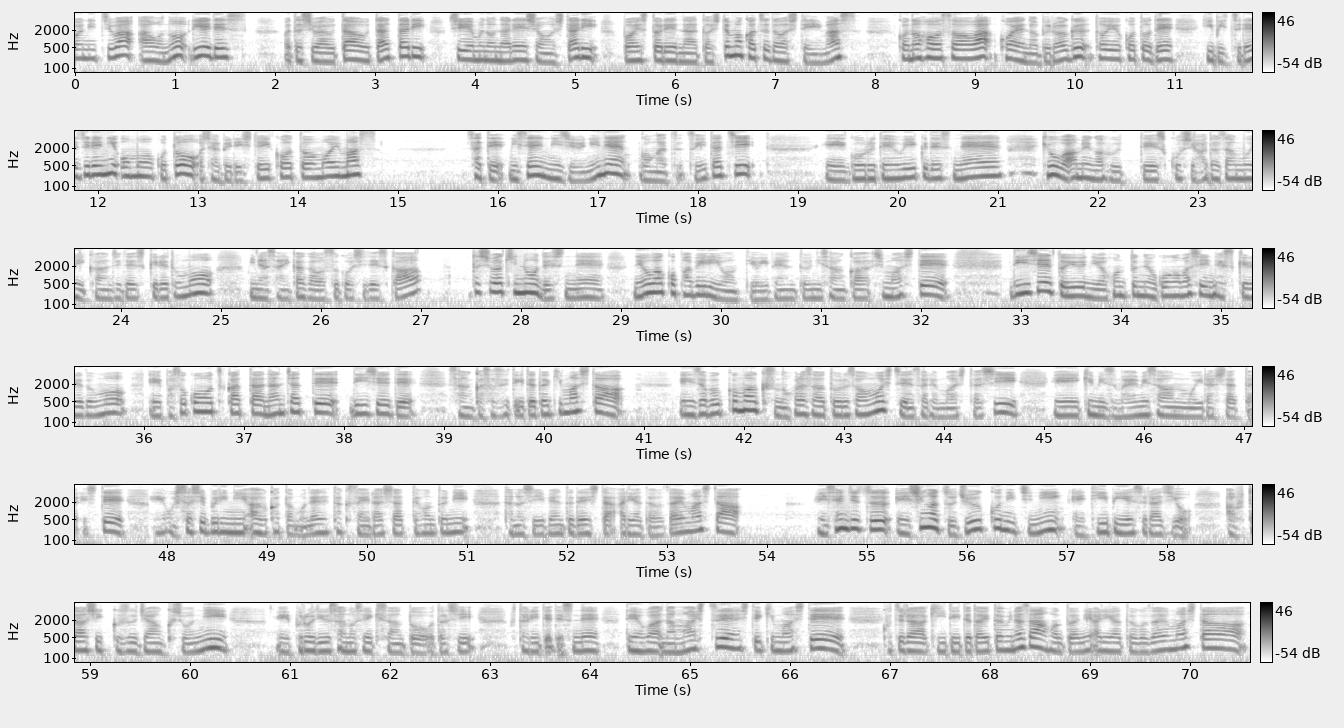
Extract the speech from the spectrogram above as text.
こんにちは、青野理恵です。私は歌を歌ったり、CM のナレーションをしたり、ボイストレーナーとしても活動しています。この放送は声のブログということで、日々つれづれに思うことをおしゃべりしていこうと思います。さて、2022年5月1日、えーゴールデンウィークですね今日は雨が降って少し肌寒い感じですけれども皆さんいかがお過ごしですか？私は昨日ですねネオワコパビリオンっていうイベントに参加しまして DJ というには本当におこがましいんですけれども、えーパソコンを使ったなんちゃって DJ で参加させていただきました。えーザ・ブックマークスの洞沢徹さんも出演されましたし、えー池水真由美さんもいらっしゃったりして、えーお久しぶりに会う方もねたくさんいらっしゃって本当に楽しいイベントでしたありがとうございました。先日、え4月19日に、TBS ラジオ「アフターシックス・ジャンクションに」えプロデューサーの関さんと私2人でですね電話生出演してきましてこちら聞いていただいた皆さん本当にありがとうございました。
